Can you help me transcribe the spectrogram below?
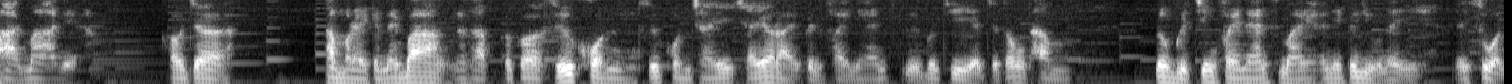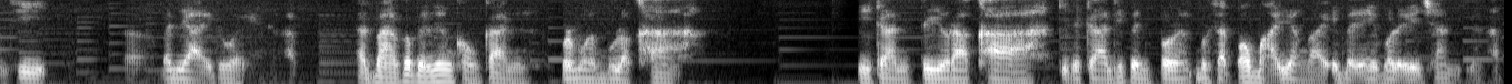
ผ่านๆมาเนี่ยเขาจะทำอะไรกันได้บ้างนะครับ แล้วก็ซื้อคนซื้อคนใช้ใช้อะไรเป็น finance หรือบางทีอาจจะต้องทำเรื่อง bridging finance ไหมอันนี้ก็อยู่ในในส่วนที่บรรยายด้วยนะครับถัดมาก็เป็นเรื่องของการประเมินมูลค่า มีการตีราคากิจการที่เป็นบริษัทเป้าหมายอย่างไร M&A valuation นะครับ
